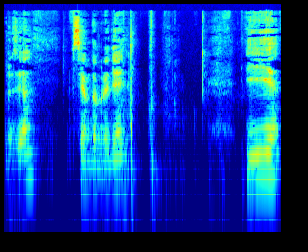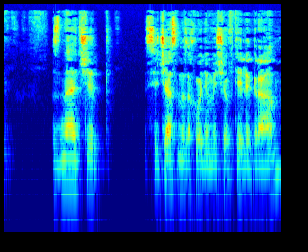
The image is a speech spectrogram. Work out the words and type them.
Друзья, всем добрый день. И, значит, сейчас мы заходим еще в Телеграм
